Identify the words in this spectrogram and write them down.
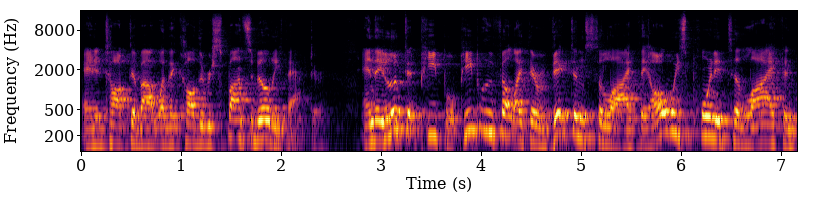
and it talked about what they called the responsibility factor. And they looked at people, people who felt like they were victims to life. They always pointed to life and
